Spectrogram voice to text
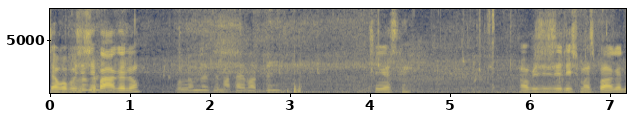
যাক অবশেষে পাওয়া গেল। বললাম না যে মাথায় বাঁধবেন। ঠিক আছে। অবশেষে ইলিশ মাছ পাওয়া গেল।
